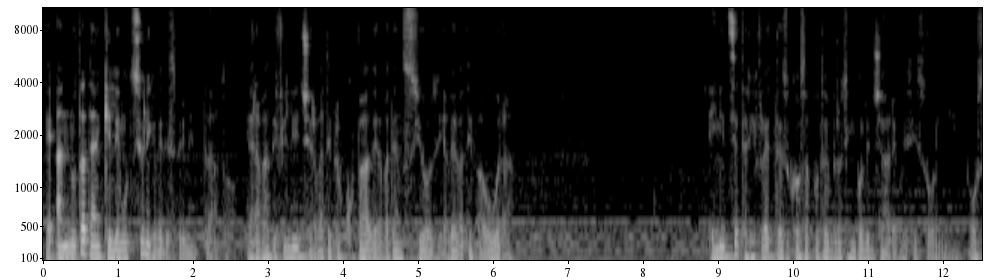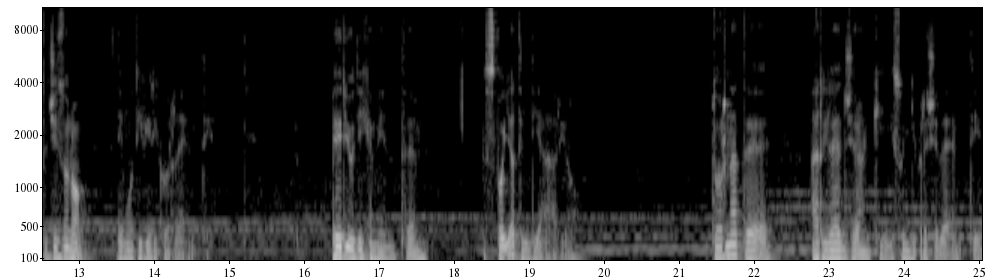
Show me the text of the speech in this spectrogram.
E annotate anche le emozioni che avete sperimentato. Eravate felici, eravate preoccupati, eravate ansiosi, avevate paura. Iniziate a riflettere su cosa potrebbero simboleggiare questi sogni, o se ci sono dei motivi ricorrenti. Periodicamente sfogliate il diario tornate a rileggere anche i sogni precedenti.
